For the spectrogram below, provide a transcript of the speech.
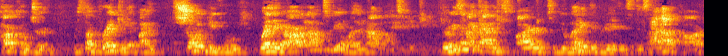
car culture. We start breaking it by showing people where they are allowed to be and where they're not allowed to be. The reason I got inspired to do anything related to this, I had a car,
